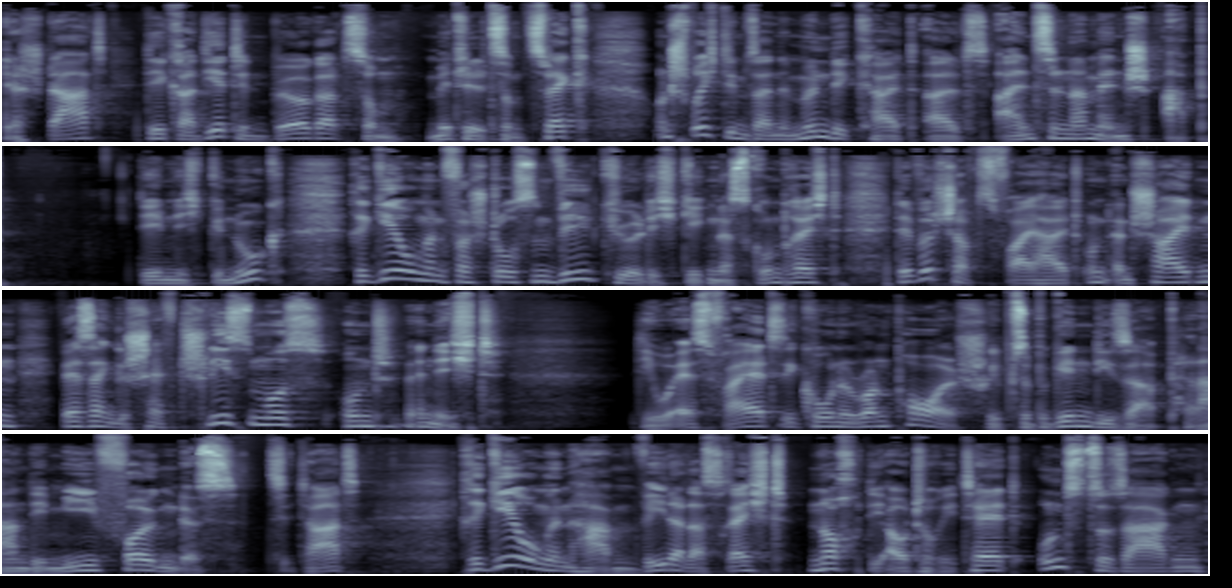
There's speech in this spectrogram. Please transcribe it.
Der Staat degradiert den Bürger zum Mittel zum Zweck und spricht ihm seine Mündigkeit als einzelner Mensch ab. Dem nicht genug, Regierungen verstoßen willkürlich gegen das Grundrecht der Wirtschaftsfreiheit und entscheiden, wer sein Geschäft schließen muss und wer nicht. Die US-Freiheitsikone Ron Paul schrieb zu Beginn dieser Plandemie folgendes: Zitat: Regierungen haben weder das Recht noch die Autorität, uns zu sagen,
